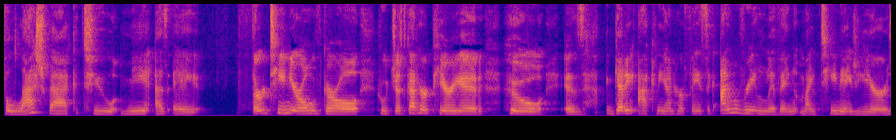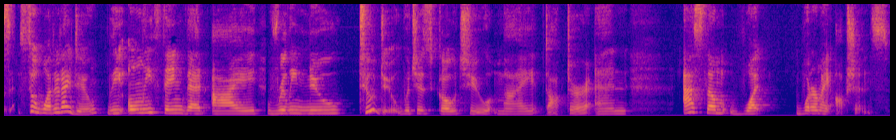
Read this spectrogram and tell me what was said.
flashback to me as a 13 year old girl who just got her period, who is getting acne on her face. Like, I'm reliving my teenage years. So, what did I do? The only thing that I really knew to do, which is go to my doctor and ask them what what are my options.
